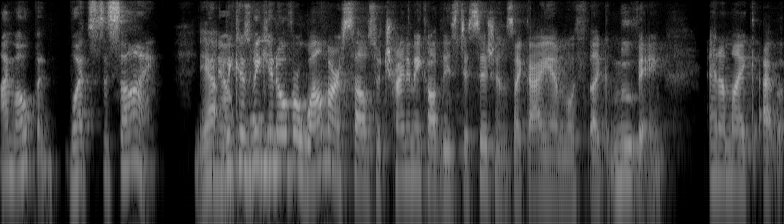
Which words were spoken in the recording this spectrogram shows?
I'm open. What's the sign? Yeah, you know? because we can overwhelm ourselves with trying to make all these decisions like I am with like moving and I'm like, I,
